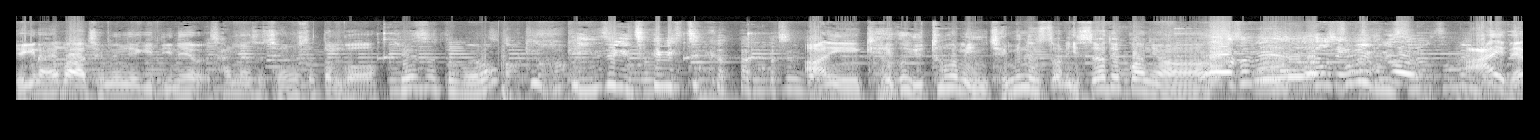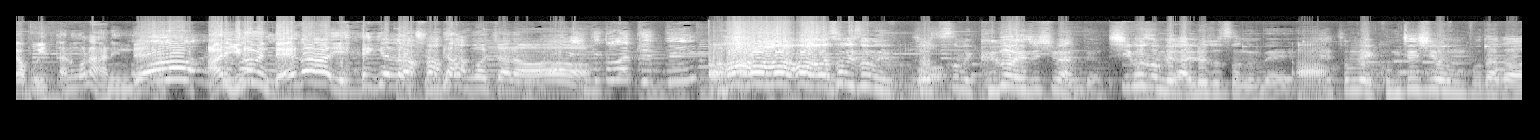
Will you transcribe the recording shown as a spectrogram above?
얘기나 해봐 재밌는 얘기 니네 살면서 재밌었던 거. 재밌었던 거요? 딱히 그렇게 인생이 재밌지가 않아. 아니 개그 유튜버면 재밌는 썰이 있어야 될 거 아니야. 어, 선배님, 선배님 뭐 있어요? 선배님. 아이 내가 뭐 있다는 건 아닌데. 아니 이러면 내가 얘기하려고 준비한 거였잖아. 것 같은데? 아, 아, 아, 아, 선배, 선배. 뭐? 저 선배 그거 해주시면 안 돼요? 시고 선배가 알려줬었는데. 어. 선배 공채 시험 보다가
